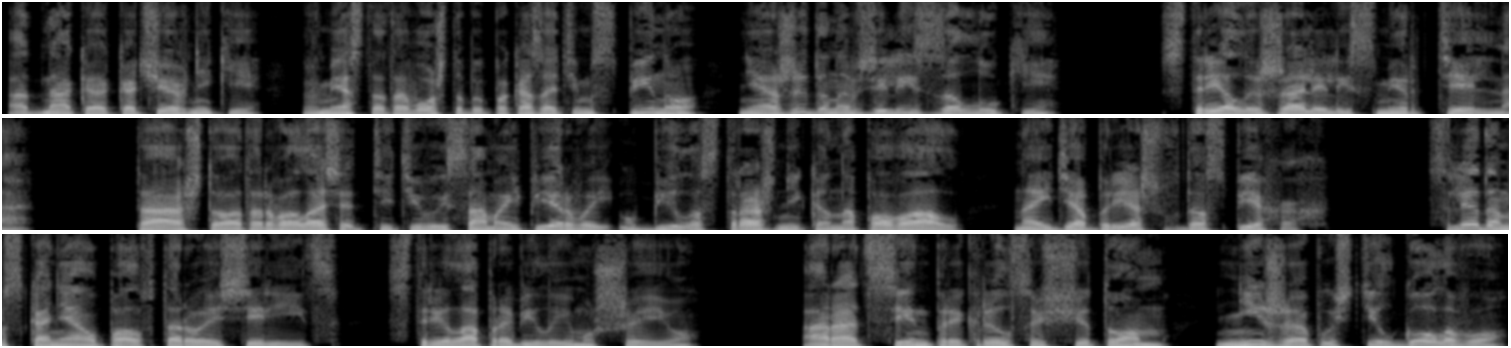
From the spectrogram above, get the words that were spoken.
Однако кочевники, вместо того, чтобы показать им спину, неожиданно взялись за луки. Стрелы жалили смертельно. Та, что оторвалась от тетивы самой первой, убила стражника на повал, найдя брешь в доспехах. Следом с коня упал второй сириец. Стрела пробила ему шею. Арат Син прикрылся щитом, ниже опустил голову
